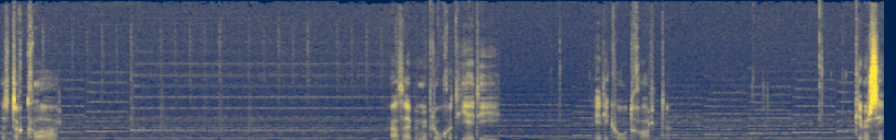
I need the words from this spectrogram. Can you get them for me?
Das ist doch klar. Also eben, wir brauchen jede, jede Codekarte. Gib mir sie.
